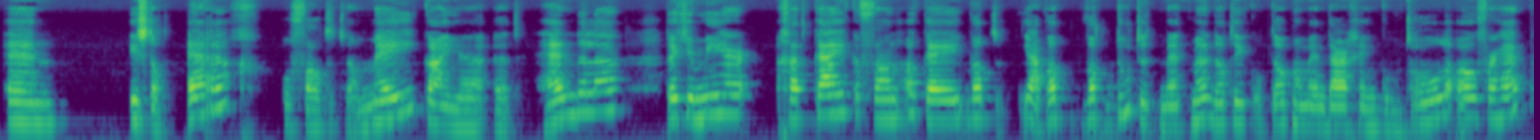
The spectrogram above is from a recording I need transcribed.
En is dat erg of valt het wel mee? Kan je het handelen? Dat je meer gaat kijken van oké, wat, ja, wat, wat doet het met me dat ik op dat moment daar geen controle over heb?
